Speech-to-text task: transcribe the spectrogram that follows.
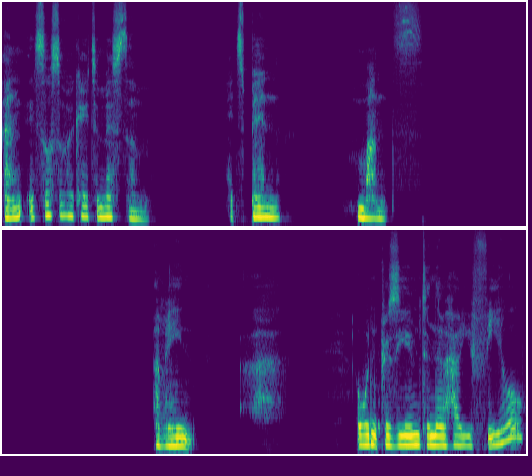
And it's also okay to miss them. It's been months. I mean, I wouldn't presume to know how you feel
